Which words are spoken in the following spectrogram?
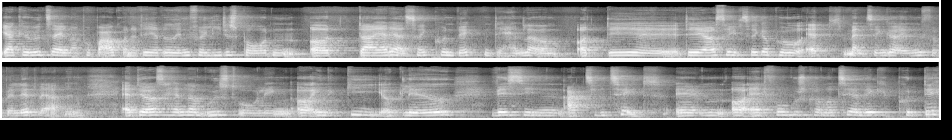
jeg kan udtale mig på baggrund af det, jeg ved inden for elitesporten, og der er det altså ikke kun vægten, det handler om. Og det, øh, det er jeg også helt sikker på, at man tænker inden for balletverdenen, at det også handler om udstråling og energi og glæde ved sin aktivitet, øh, og at fokus kommer til at ligge på det,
